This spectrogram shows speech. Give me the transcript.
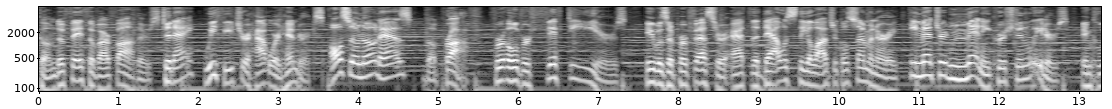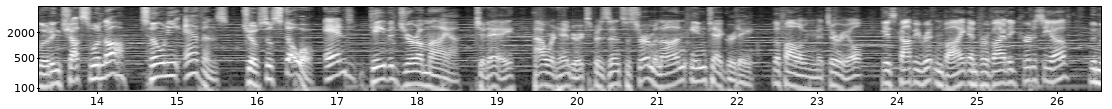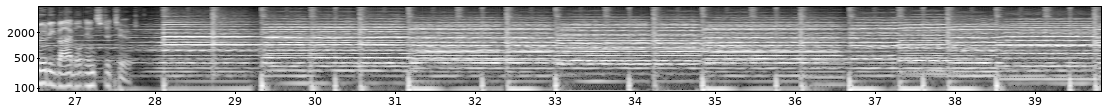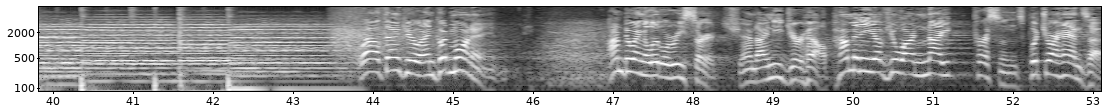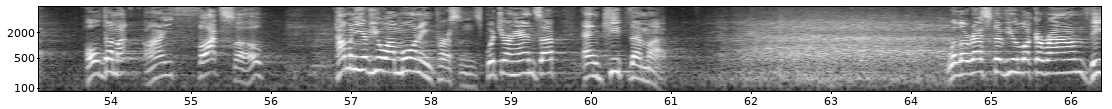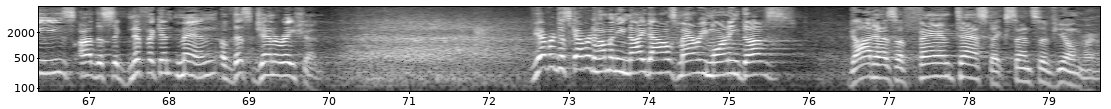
Welcome to Faith of Our Fathers. Today, we feature Howard Hendricks, also known as the Prof. For over 50 years, he was a professor at the Dallas Theological Seminary. He mentored many Christian leaders, including Chuck Swindoll, Tony Evans, Joseph Stowell, and David Jeremiah. Today, Howard Hendricks presents a sermon on integrity. The following material is copywritten by and provided courtesy of the Moody Bible Institute. Thank you and good morning. I'm doing a little research and I need your help. How many of you are night persons? Put your hands up. Hold them up. I thought so. How many of you are morning persons? Put your hands up and keep them up. Will the rest of you look around? These are the significant men of this generation. Have you ever discovered how many night owls marry morning doves? God has a fantastic sense of humor.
